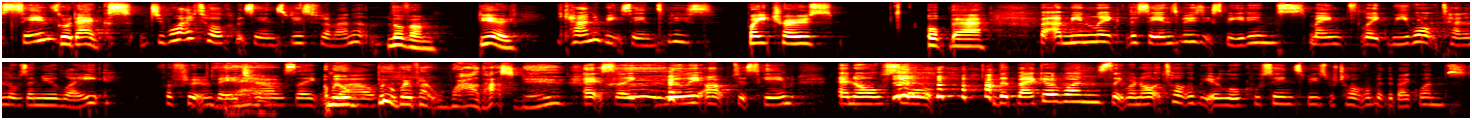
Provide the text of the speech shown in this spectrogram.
Sainsbury's. good eggs. Do you want to talk about Sainsbury's for a minute? Love them. Do you? You can't beat Sainsbury's. Waitrose, up there. But I mean, like the Sainsbury's experience. Mind, like we walked in and there was a new light for fruit and veg, and I was like, we, wow. were, we were both like, wow, that's new. It's like really upped its game. And also the bigger ones, like we're not talking about your local Sainsbury's, we're talking about the big ones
